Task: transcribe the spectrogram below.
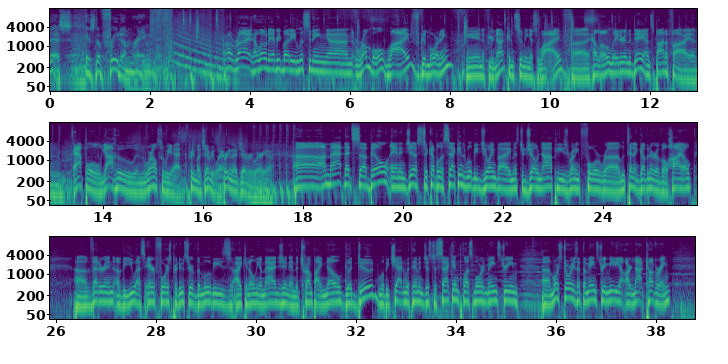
This is the Freedom Ring. All right. Hello to everybody listening on Rumble live. Good morning. And if you're not consuming us live, uh, hello later in the day on Spotify and Apple, Yahoo, and where else are we at? Pretty much everywhere. Pretty much everywhere, yeah. Uh, I'm Matt. That's uh, Bill. And in just a couple of seconds, we'll be joined by Mr. Joe Knopp. He's running for uh, Lieutenant Governor of Ohio. Uh, veteran of the U.S. Air Force, producer of the movies I Can Only Imagine and The Trump I Know. Good dude. We'll be chatting with him in just a second, plus more mainstream, uh, more stories that the mainstream media are not covering,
